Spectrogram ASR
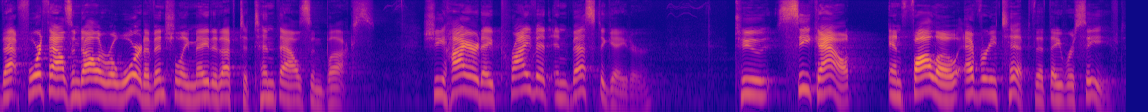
That $4,000 reward eventually made it up to 10,000 bucks. She hired a private investigator to seek out and follow every tip that they received.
